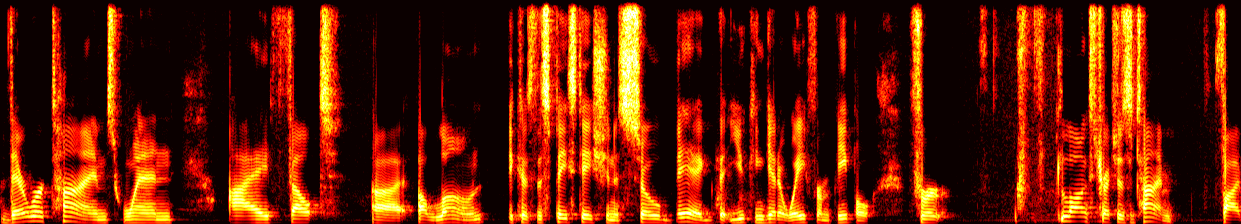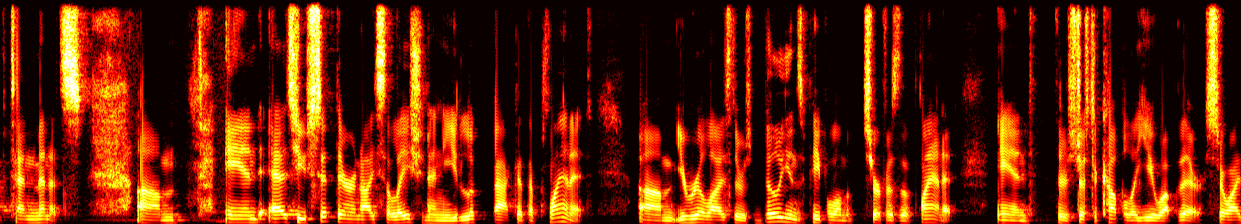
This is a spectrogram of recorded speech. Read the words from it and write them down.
there were times when I felt uh, alone because the space station is so big that you can get away from people for long stretches of time, five, ten minutes. Um, and as you sit there in isolation and you look back at the planet, um, you realize there's billions of people on the surface of the planet, and there's just a couple of you up there. So I,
